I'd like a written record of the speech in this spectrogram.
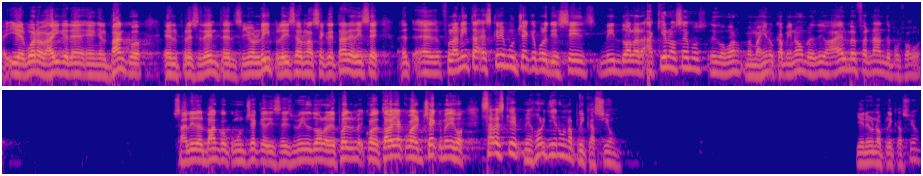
y, bueno, ahí en el banco el presidente, el señor Lip, le dice a una secretaria, dice, eh, eh, fulanita, escribe un cheque por 16 mil dólares. ¿A quién lo hacemos? Digo, bueno, me imagino que a mi nombre. Digo, a Elmer Fernández, por favor. Salí del banco con un cheque de 16 mil dólares. Después, cuando estaba ya con el cheque, me dijo, ¿sabes qué? Mejor llena una aplicación. Llene una aplicación.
